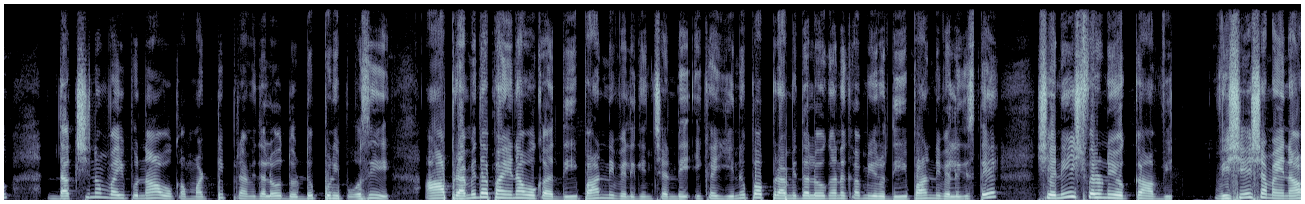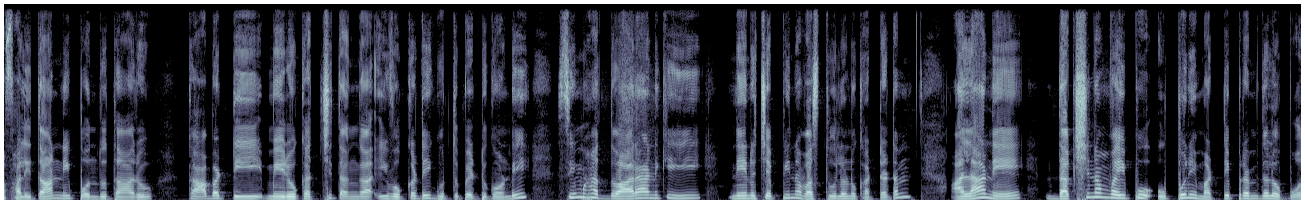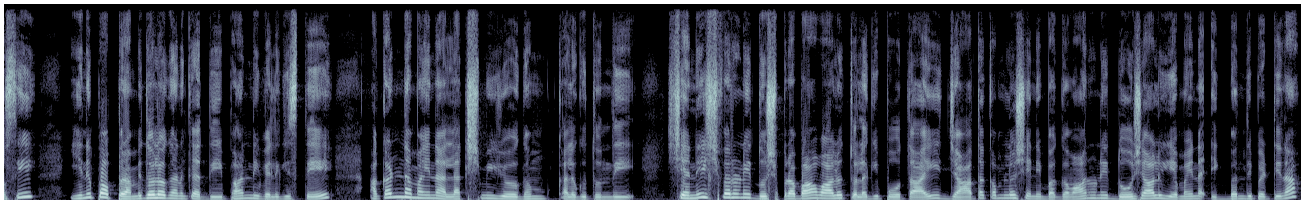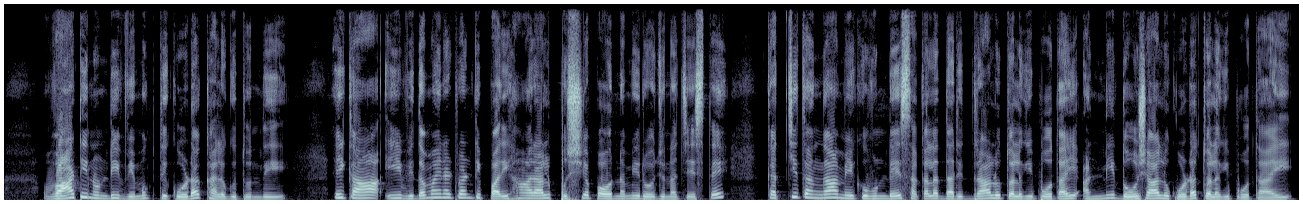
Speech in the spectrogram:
దక్షిణం వైపున ఒక మట్టి ప్రమిదలో దొడ్డుప్పుని పోసి ఆ ప్రమిద పైన ఒక దీపాన్ని వెలిగించండి. ఇక ఇనుప ప్రమిదలో గనక మీరు దీపాన్ని వెలిగిస్తే శనీశ్వరుని యొక్క విశేషమైన ఫలితాన్ని పొందుతారు. కాబట్టి మీరు ఖచ్చితంగా ఈ ఒక్కటి గుర్తుపెట్టుకోండి. సింహద్వారానికి నేను చెప్పిన వస్తువులను కట్టడం అలానే దక్షిణం వైపు ఉప్పుని మట్టి ప్రమిదలో పోసి ఇనుప ప్రమిదలో గనక దీపాన్ని వెలిగిస్తే అఖండమైన లక్ష్మీ యోగం కలుగుతుంది. శనీశ్వరుని దుష్ప్రభావాలు తొలగిపోతాయి. జాతకంలో శని భగవానుని దోషాలు ఏమైనా ఇబ్బంది పెట్టినా వాటి నుండి విముక్తి కూడా కలుగుతుంది. ఇక ఈ విధమైనటువంటి పరిహారాలు పుష్య పౌర్ణమి రోజున చేస్తే ఖచ్చితంగా మీకు ఉండే సకల దరిద్రాలు తొలగిపోతాయి అన్ని దోషాలు కూడా తొలగిపోతాయి.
